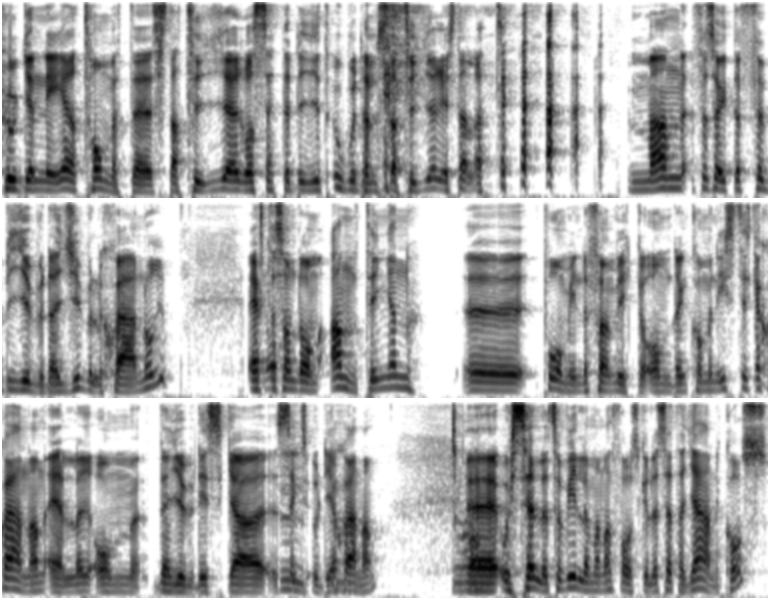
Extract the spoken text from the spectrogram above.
hugger ner tomtestatyer och sätter dit Odenstatyer istället. Man försökte förbjuda julstjärnor eftersom de antingen eh, påminde för mycket om den kommunistiska stjärnan eller om den judiska sexuddiga mm. stjärnan. Ja. Eh, och istället så ville man att folk skulle sätta järnkors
